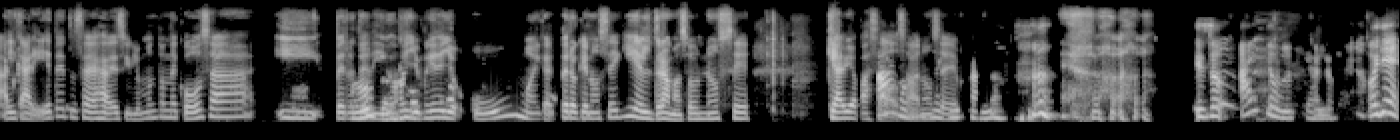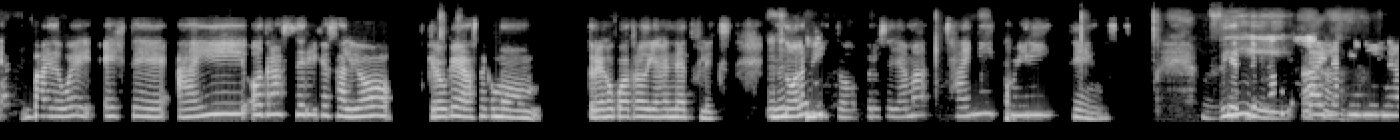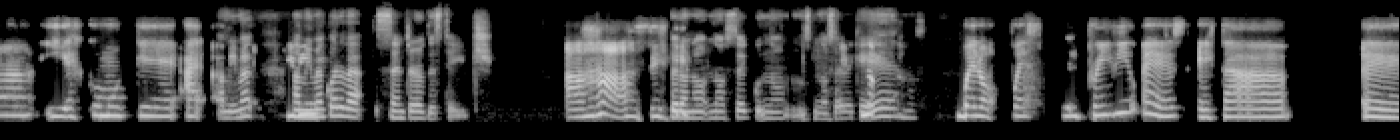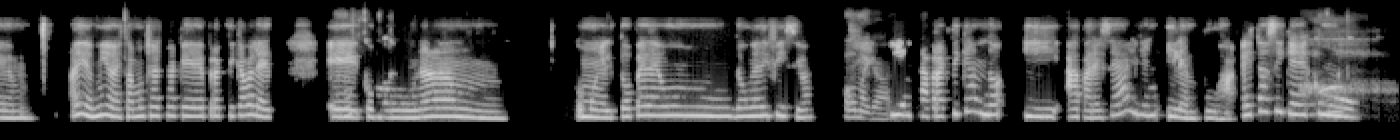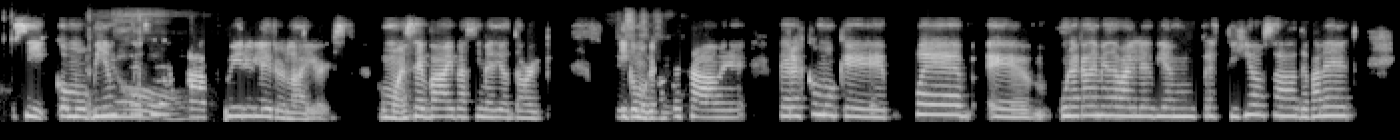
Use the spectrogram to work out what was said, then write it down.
al garete, tú sabes, a decirle un montón de cosas. Y, pero te digo que yo me quedé yo, oh my god, pero que no seguí el drama, o no sé qué había pasado, o sea, no sé. Eso hay que buscarlo. Oye, by the way, este, hay otra serie que salió, creo que hace como tres o cuatro días en Netflix. No la he visto, pero se llama Tiny Pretty Things. Sí, y es como que a, mí me, a mí me acuerda Center of the Stage. Ajá, sí. Pero no, no sé, no, no sé de qué es. Bueno, pues el preview es esta eh, ay Dios mío, esta muchacha que practica ballet, eh, como en una, mm, como en el tope de un, de un edificio. Oh my God. Y está practicando y aparece alguien y le empuja. Esta sí que es como, sí, como bien parecida a Pretty Little Liars, como ese vibe así medio dark. y como que no se sabe, pero es como que pues eh, una academia de baile bien prestigiosa, de ballet,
